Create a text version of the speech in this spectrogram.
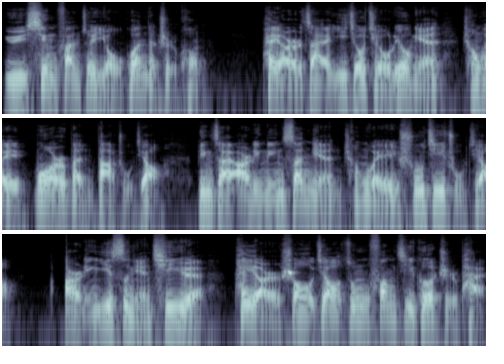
与性犯罪有关的指控。佩尔在一九九六年成为墨尔本大主教，并在二零零三年成为枢机主教。二零一四年七月，佩尔受教宗方济各指派，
